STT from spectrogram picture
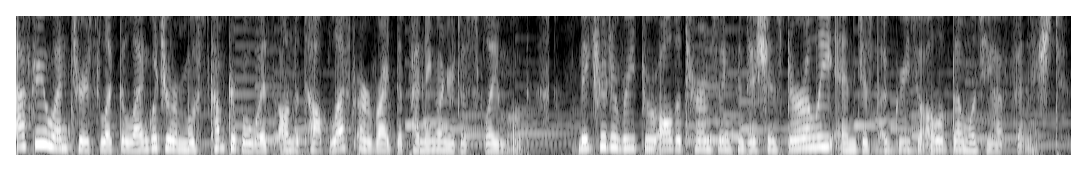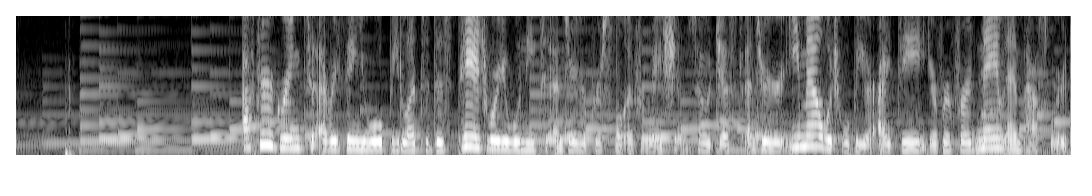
After you enter, select the language you are most comfortable with on the top left or right depending on your display mode. Make sure to read through all the terms and conditions thoroughly and just agree to all of them once you have finished. After agreeing to everything, you will be led to this page where you will need to enter your personal information. So just enter your email, which will be your ID, your preferred name, and password.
